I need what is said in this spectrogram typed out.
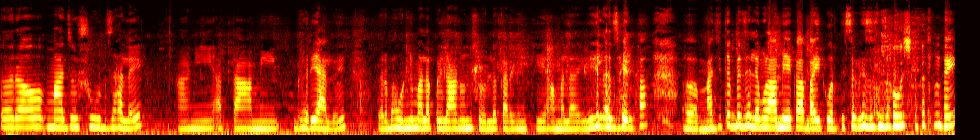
तर माझं शूट झालंय आणि आता आम्ही घरी आलोय. तर भाऊंनी मला पहिलं आणून सोडलं कारण की आम्हाला यायला जायला माझी तब्येत झाल्यामुळे आम्ही एका बाईकवरती सगळेजण जाऊ शकत नाही.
